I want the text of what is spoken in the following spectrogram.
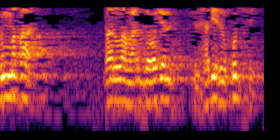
ثم قال قال الله عز وجل في الحديث القدسي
